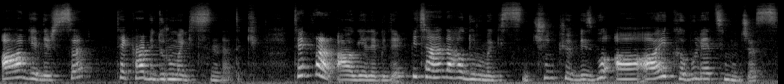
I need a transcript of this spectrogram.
A gelirse tekrar bir duruma gitsin dedik. Tekrar A gelebilir. Bir tane daha duruma gitsin. Çünkü biz bu AA'yı kabul etmeyeceğiz.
